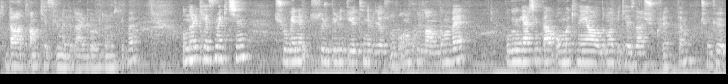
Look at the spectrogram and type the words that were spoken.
Ki daha tam kesilmediler gördüğünüz gibi. Bunları kesmek için şu benim sürgülü giyotini biliyorsunuz onu kullandım ve bugün gerçekten o makineyi aldığıma bir kez daha şükrettim. Çünkü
